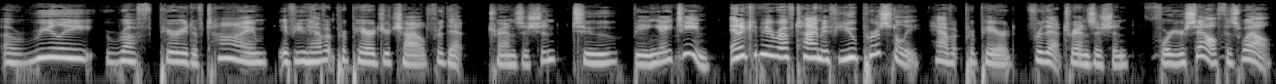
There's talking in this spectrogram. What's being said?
a really rough period of time if you haven't prepared your child for that transition to being 18. And it can be a rough time if you personally haven't prepared for that transition for yourself as well.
